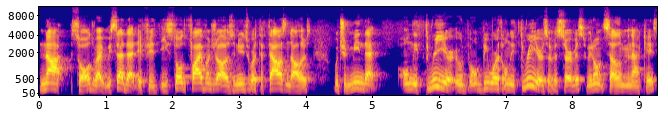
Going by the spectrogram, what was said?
not sold, right? We said that if he stole $500 and he's worth $1,000, which would mean that only three year, it would be worth only three years of his service. We don't sell him in that case.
